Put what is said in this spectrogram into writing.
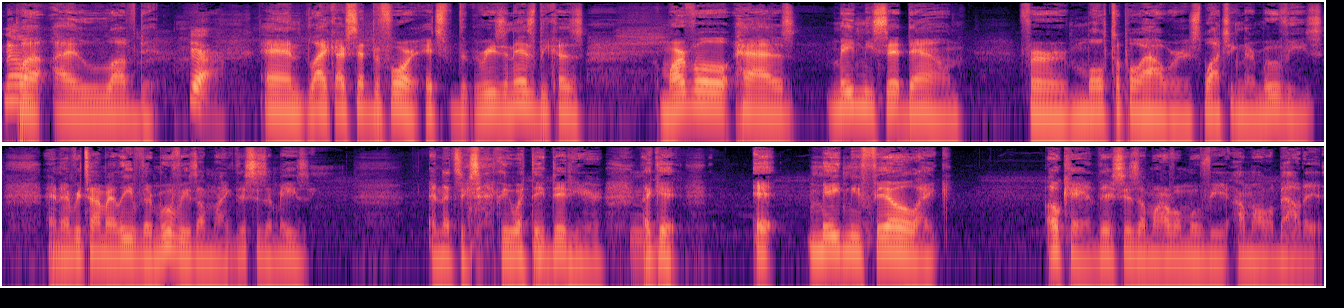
No. but I loved it. yeah. And like I've said before, it's the reason is because Marvel has made me sit down for multiple hours watching their movies. And every time I leave their movies, I'm like, this is amazing. And that's exactly what they did here. Mm. Like it it made me feel like okay, this is a Marvel movie. I'm all about it.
